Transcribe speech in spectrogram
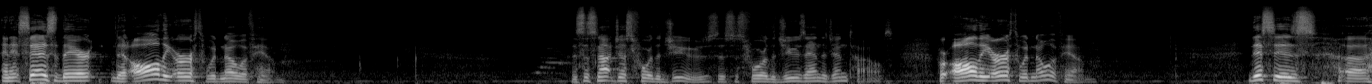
And it says there that all the earth would know of him. This is not just for the Jews, this is for the Jews and the Gentiles. For all the earth would know of him. This is uh,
